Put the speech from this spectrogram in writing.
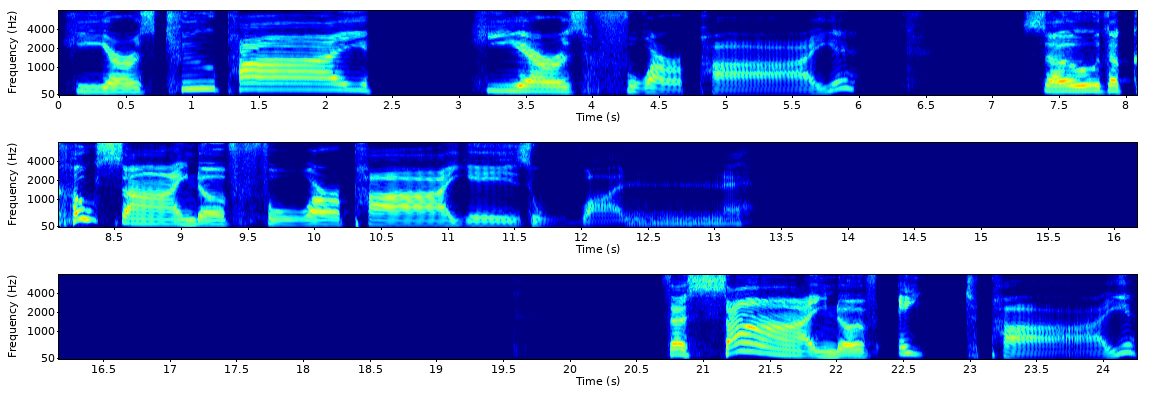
here's two pi, here's four pi. So the cosine of 4 pi is 1. The sine of 8 pi,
